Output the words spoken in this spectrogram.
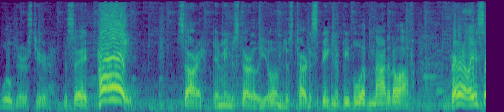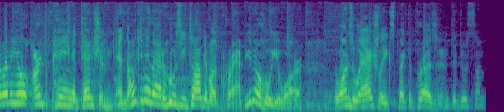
Will Durst here to say, Hey! Sorry, didn't mean to startle you. I'm just tired of speaking to people who have nodded off. Apparently, some of you aren't paying attention. And don't give me that who's he talking about crap. You know who you are. The ones who actually expect the president to do something.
